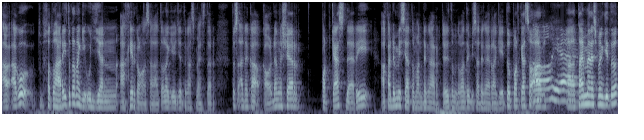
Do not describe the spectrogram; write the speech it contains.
aku suatu hari itu kan lagi ujian akhir kalau nggak salah atau lagi ujian tengah semester. Terus ada kak, kau udah nge-share podcast dari akademis ya teman dengar. Jadi teman-teman tuh bisa dengar lagi. Itu podcast soal oh, yeah. uh, time management gitu.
